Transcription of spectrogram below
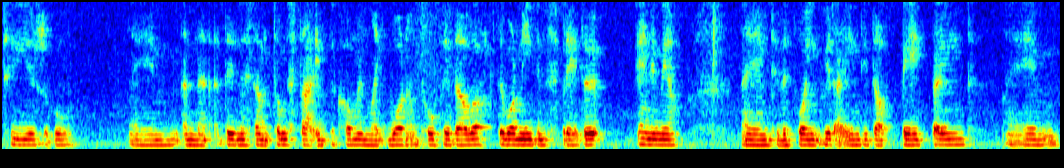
two years ago. Um, and the, then the symptoms started becoming like one on top of the other. They weren't even spread out anymore um, to the point where I ended up bedbound um,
